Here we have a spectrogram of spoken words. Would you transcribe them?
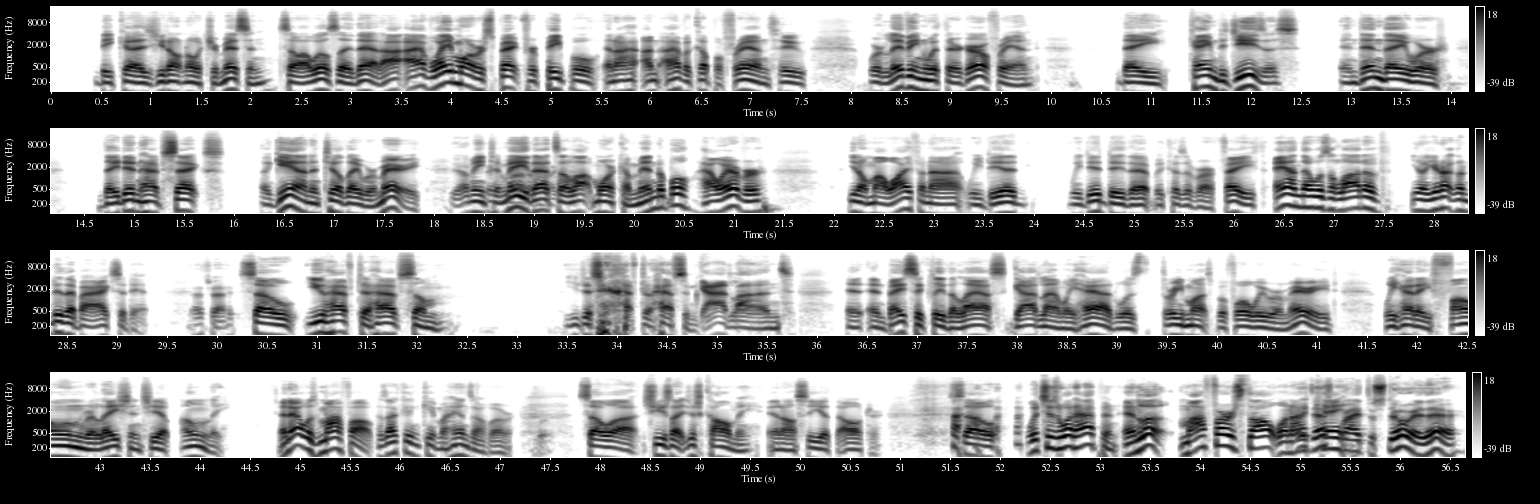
because you don't know what you're missing. So I will say that. I, I have way more respect for people, and I, I I have a couple friends who were living with their girlfriend. They came to Jesus, and then they were, they didn't have sex again until they were married. Yeah, I mean, to me, of that's like a that. lot more commendable. However, you know, my wife and I, we did, we did do that because of our faith, and there was a lot of, you know, you're not going to do that by accident. that's right. So you have to have some, you just have to have some guidelines. And, and basically, the last guideline we had was three months before we were married, we had a phone relationship only. And that was my fault because I couldn't keep my hands off of her. So uh, she's like, just call me and I'll see you at the altar. So, which is what happened. And look, my first thought when I Hey, that's came, quite the story there.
